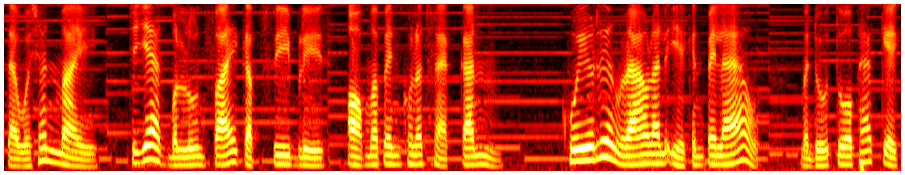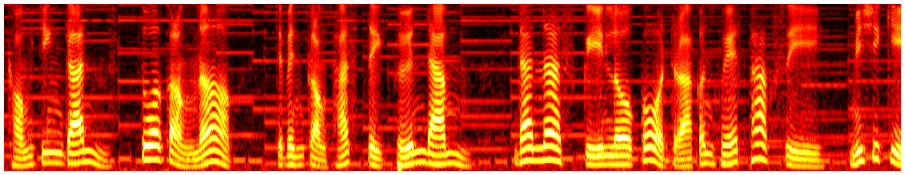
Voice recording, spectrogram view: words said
แต่เวอร์ชั่นใหม่จะแยก Balloon Fight กับ Sea Breeze ออกมาเป็นคนละแทร็กกัน คุยเรื่องราวรายละเอียดกันไปแล้ว มาดูตัวแพ็กเกจของจริงกัน ตัวกล่องนอกจะเป็นกล่องพลาสติกพื้นดำ ด้านหน้าสกรีนโลโก้ Dragon Quest ภาค 4 มิชิกิ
